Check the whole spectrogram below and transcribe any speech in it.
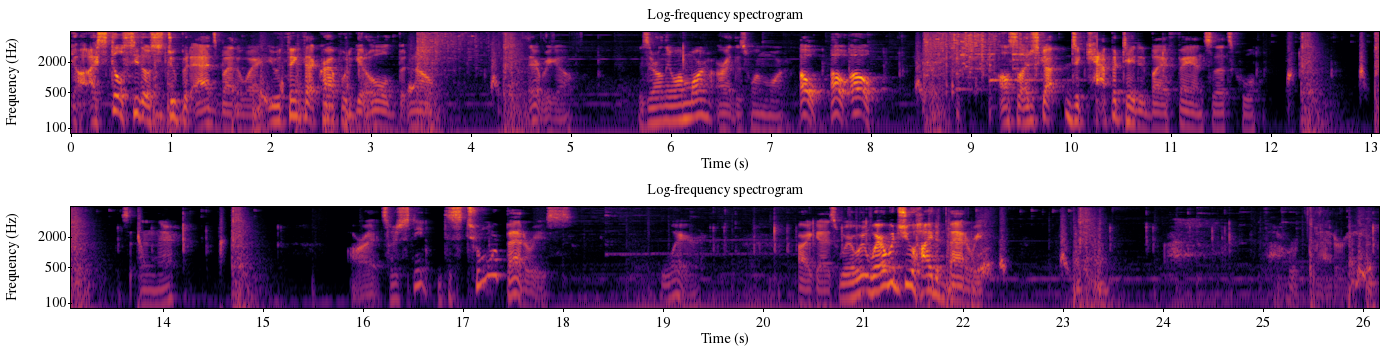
God, I still see those stupid ads, by the way. You would think that crap would get old, but no. There we go. Is there only one more? Alright, there's one more. Oh, oh, oh! Also, I just got decapitated by a fan, so that's cool. Is it in there? Alright, so I just need... There's two more batteries. Where? Alright, guys, where, where would you hide a battery? Power battery.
